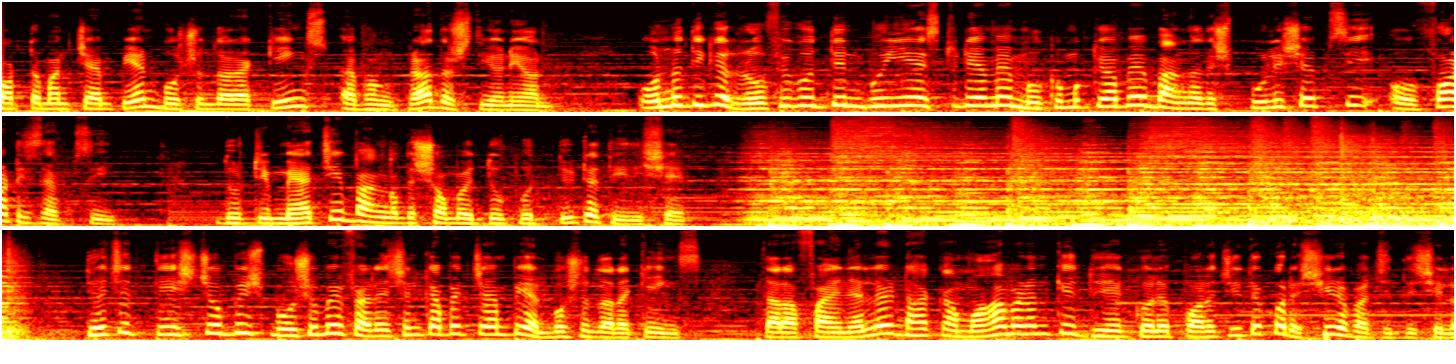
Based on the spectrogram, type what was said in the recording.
বর্তমান চ্যাম্পিয়ন বসুন্ধরা কিংস এবং ব্রাদার্স ইউনিয়ন। অন্যদিকে রফিক উদ্দিন ভুঁইয়া স্টেডিয়ামে মুখোমুখি হবে বাংলাদেশ পুলিশ এফসি ও ফর্টিস এফসি দুটি ম্যাচই বাংলাদেশ সময় দুপুর দুইটা তিরিশে। দুই হাজার তেইশ চব্বিশ মৌসুমে ফেডারেশন কাপের চ্যাম্পিয়ন বসুন্ধরা কিংস। তারা ফাইনালে ঢাকা মহামেডানকে দুই এক গোলে পরাজিত করে শিরোপা জিতেছিল।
